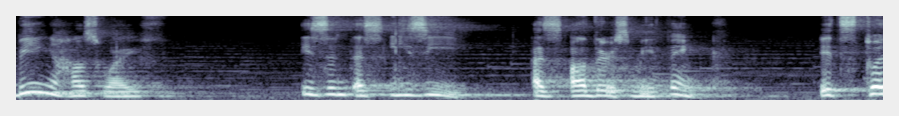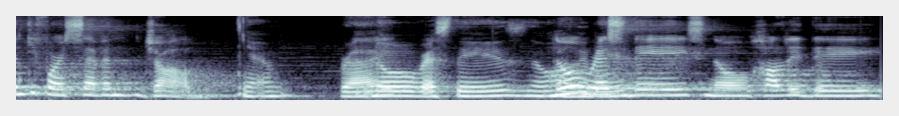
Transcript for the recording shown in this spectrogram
being a housewife isn't as easy as others may think. It's 24/7 job, Yeah. right? No rest days, no, no holidays. rest days, no holiday.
